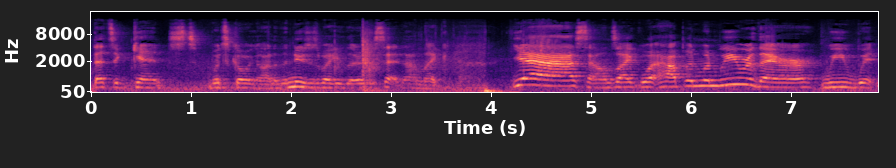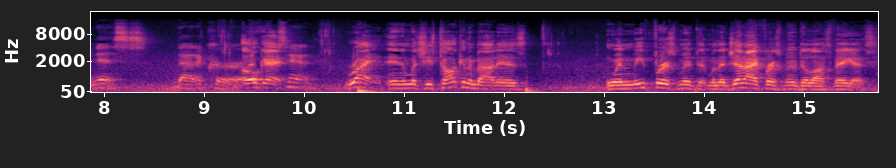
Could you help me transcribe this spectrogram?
that's against what's going on in the news, is what he literally said. And I'm like, Yeah, sounds like what happened when we were there. We witnessed that occur. Okay. firsthand. Right, and what she's talking about is when we first moved, to, when the Jedi first moved to Las Vegas,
